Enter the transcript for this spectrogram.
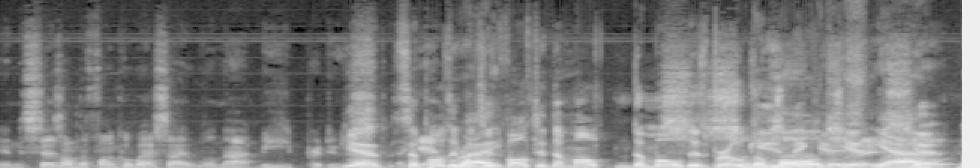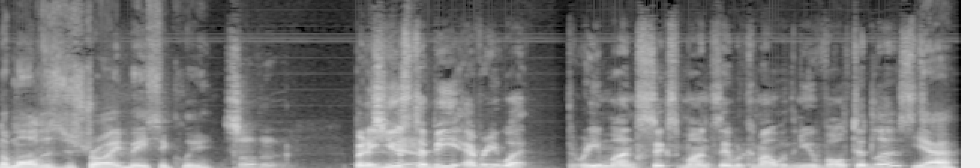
and it says on the Funko website will not be produced. Yeah, again. supposedly once Right. it vaulted, the mold the mold is So broken. The mold is, so- yeah, so- the mold is destroyed basically. So the But it used yeah. to be every what three months, six months they would come out with a new vaulted list. Yeah.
